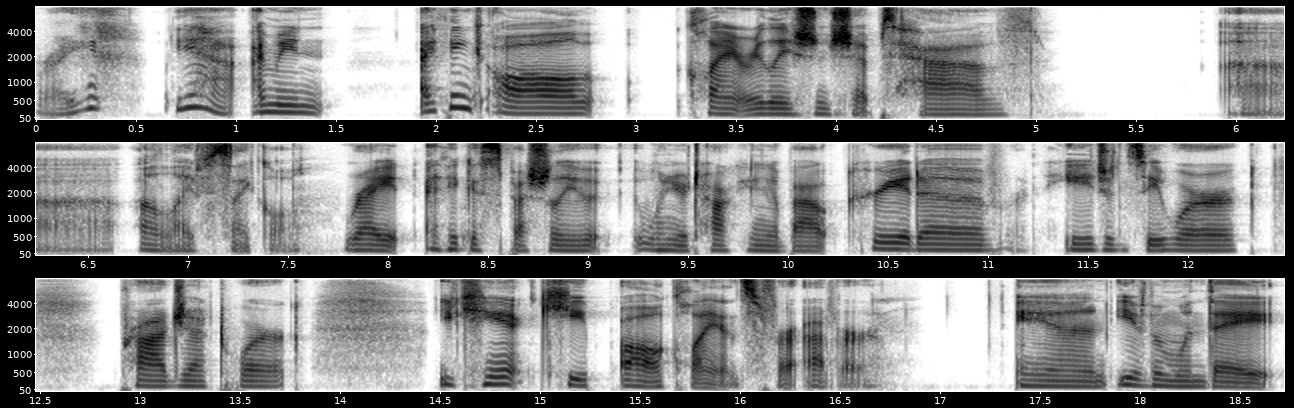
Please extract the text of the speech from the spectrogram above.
right? Yeah, I mean, I think all client relationships have uh, a life cycle, right? I think especially when you're talking about creative or agency work, project work, you can't keep all clients forever. And even when they,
